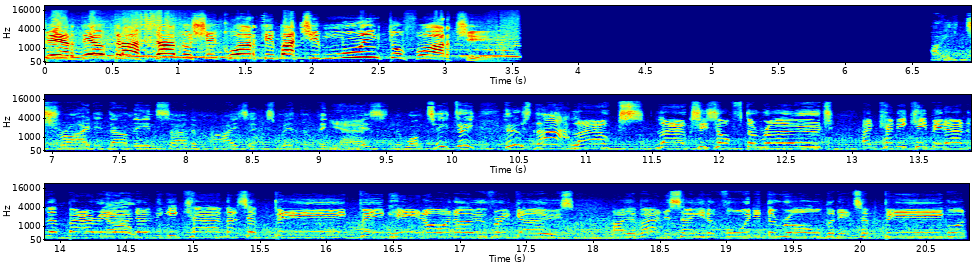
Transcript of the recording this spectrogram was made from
Perdeu o traçado, o Chicorta e bate muito forte. Oh, he tried it down the inside of Isaac Smith, I think yeah. it is. And the one, two, three. Who's that? Laux. Laux is off the road. And can he keep it out of the barrier? No. I don't think he can. That's a big, big hit. Oh, and over it goes. I was about to say he'd avoided the roll, but it's a big one.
